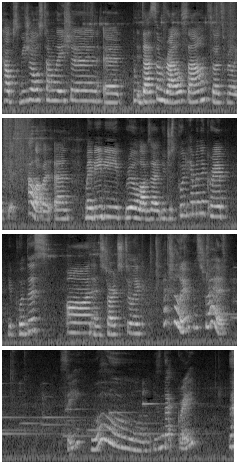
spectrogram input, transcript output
helps visual stimulation. It, it does some rattle sounds, so it's really cute. I love it. And my baby really loves it. You just put him in a crib, you put this on and starts to like, actually, let's try it. See? Isn't that great? and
